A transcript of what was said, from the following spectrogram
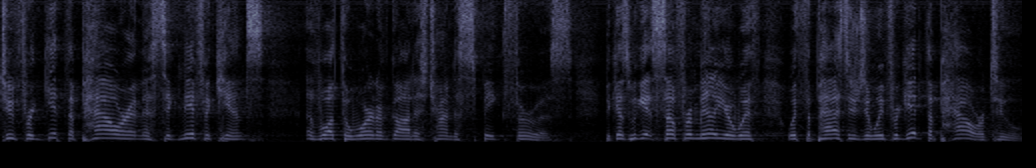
to forget the power and the significance of what the Word of God is trying to speak through us because we get so familiar with, with the passage and we forget the power to them.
